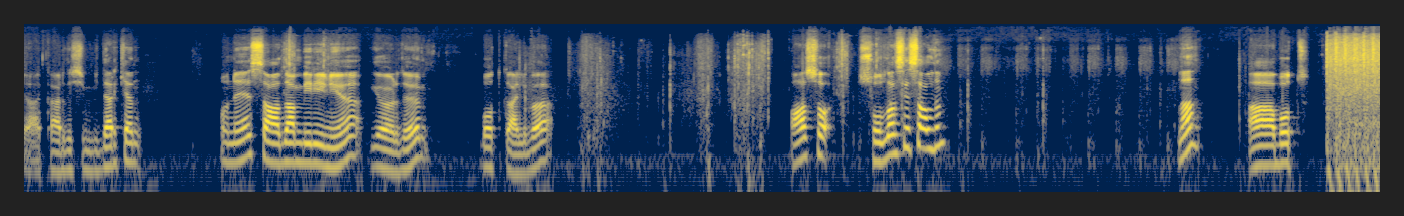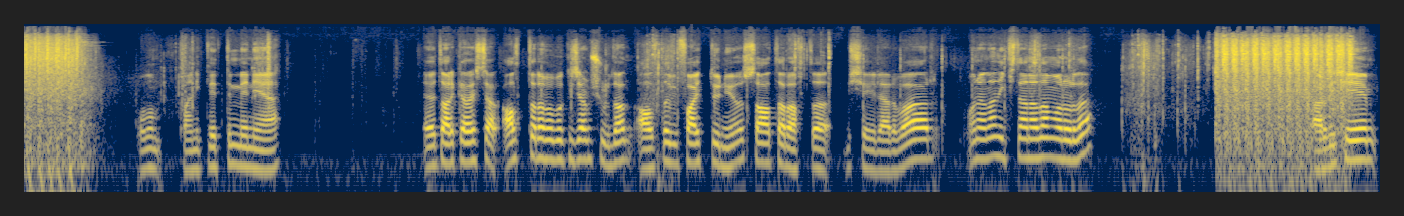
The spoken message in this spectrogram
Ya kardeşim giderken o ne? Sağdan biri iniyor. Gördüm. Bot galiba. Aa so soldan ses aldım. Lan. Aa bot. Oğlum paniklettin beni ya. Evet arkadaşlar alt tarafa bakacağım şuradan. Altta bir fight dönüyor. Sağ tarafta bir şeyler var. O ne lan? iki tane adam var orada. Kardeşim.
